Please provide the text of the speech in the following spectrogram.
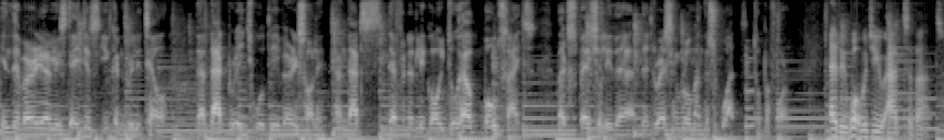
in the very early stages, you can really tell that that bridge will be very solid. And that's definitely going to help both sides, but especially the, the dressing room and the squad to perform. Edu, what would you add to that?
